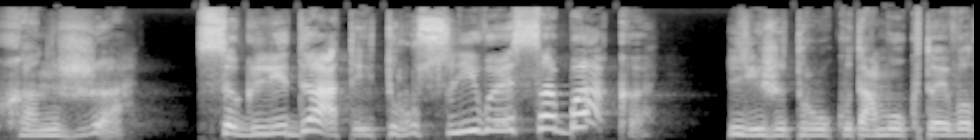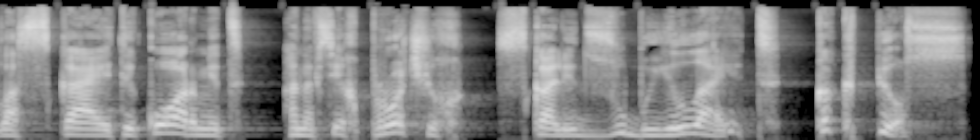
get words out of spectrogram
Ханжа, соглядатый, трусливая собака. Лежит руку тому, кто его ласкает и кормит, а на всех прочих скалит зубы и лает, как пес.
